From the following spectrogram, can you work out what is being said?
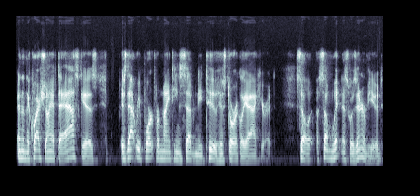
and then the question I have to ask is: Is that report from 1972 historically accurate? So some witness was interviewed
